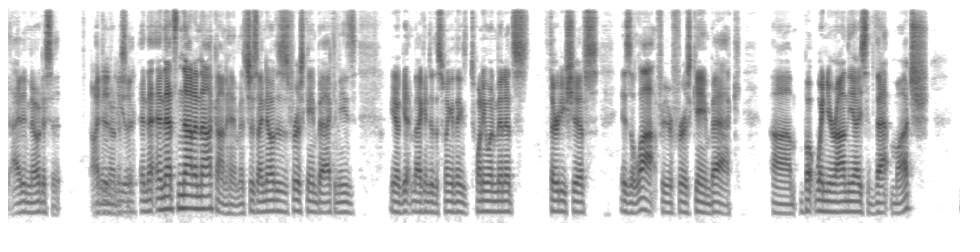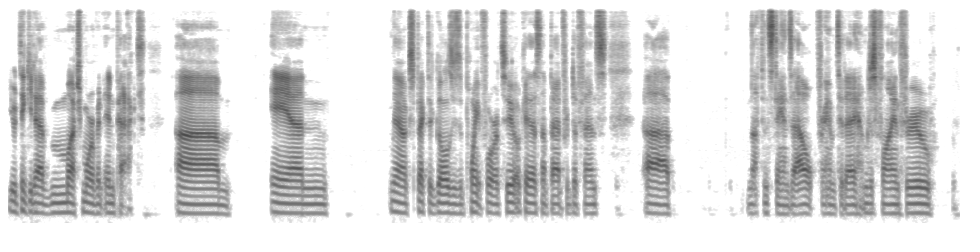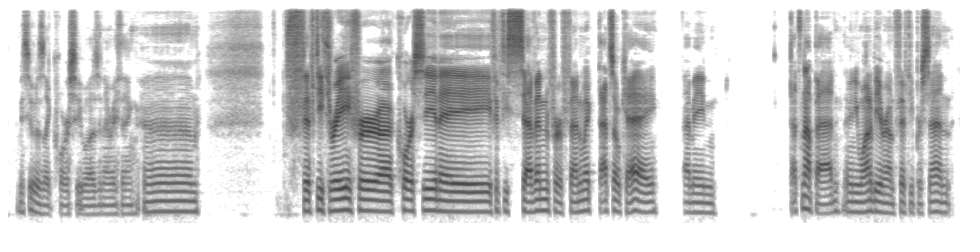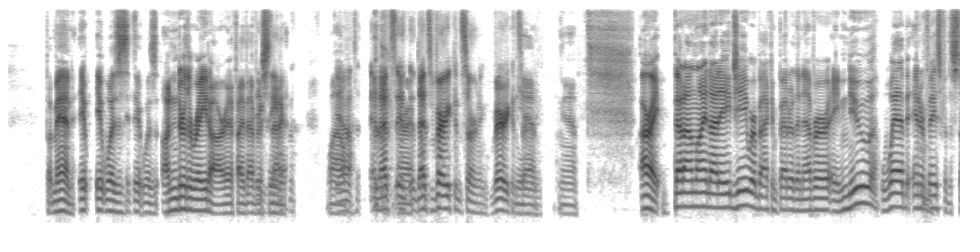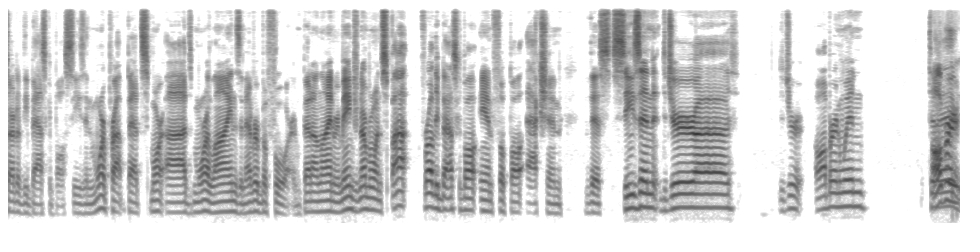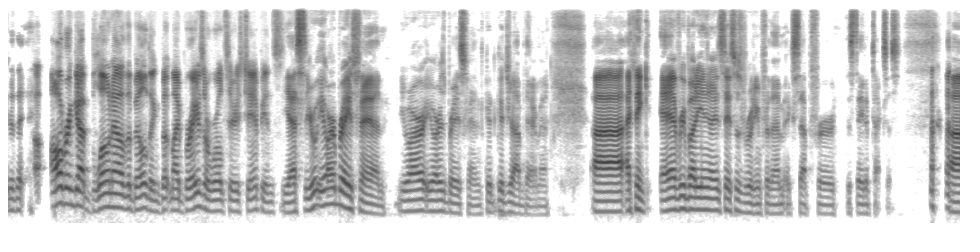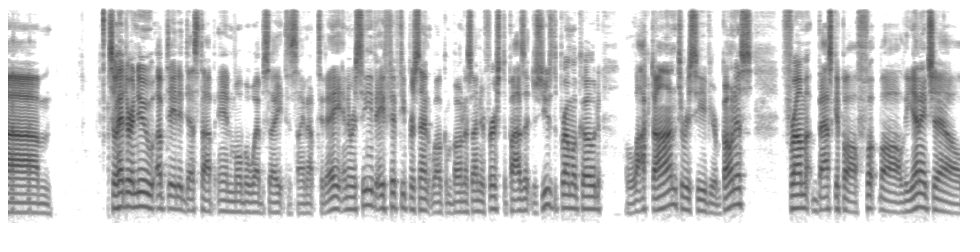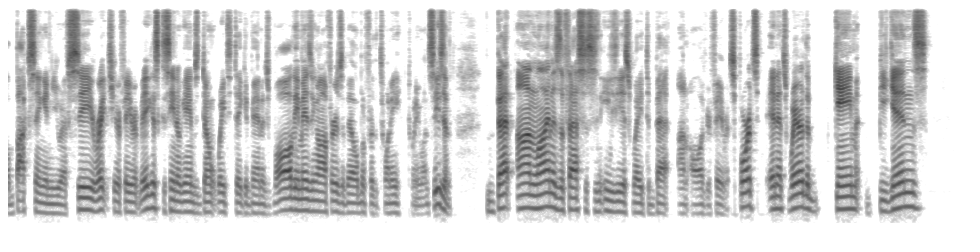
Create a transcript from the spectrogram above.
I didn't notice it. I, didn't, either. it. And that, and that's not a knock on him. It's just I know this is his first game back and he's you know getting back into the swing of things. 21 minutes, 30 shifts is a lot for your first game back. Um, but when you're on the ice that much, you would think you'd have much more of an impact. Um, and you know, expected goals, he's a point four or two. Okay, that's not bad for defense. Uh, nothing stands out for him today. I'm just flying through. Let me see what his like Corsi was and everything. Um, 53 for uh, Corsi and a 57 for Fenwick. That's okay. I mean, that's not bad. I mean, you want to be around 50%. But man, it, it was it was under the radar if I've ever seen it. Wow. Yeah. And that's it, right. that's very concerning. Very concerning. Yeah. All right. BetOnline.ag. We're back and better than ever. A new web interface for the start of the basketball season. More prop bets, more odds, more lines than ever before. And BetOnline remains your number one spot for all the basketball and football action this season. Did your uh did your Auburn win? today, Auburn- they- Uh, Auburn got blown out of the building, but my Braves are World Series champions. Yes, you, you are a Braves fan. You are you are a Braves fan. Good good job there, man. Uh, I think everybody in the United States was rooting for them except for the state of Texas. um, so head to our new updated desktop and mobile website to sign up today and receive a 50% welcome bonus on your first deposit. Just use the promo code locked on to receive your bonus from basketball, football, the NHL, boxing, and UFC, right to your favorite Vegas casino games. Don't wait to take advantage of all the amazing offers available for the 2021 season. Bet online is the fastest and easiest way to bet on all of your favorite sports, and it's where the game begins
